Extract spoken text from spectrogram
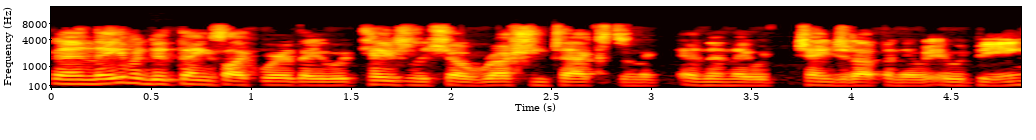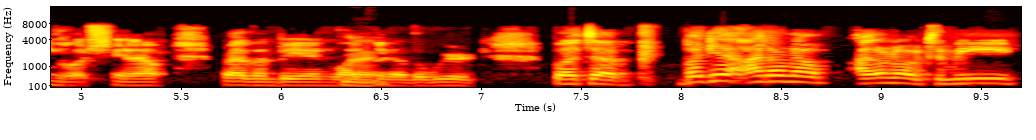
and they even did things like where they would occasionally show Russian text and, and then they would change it up and it would be English, you know, rather than being like right. you know the weird. But uh, but yeah, I don't know. I don't know. To me,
